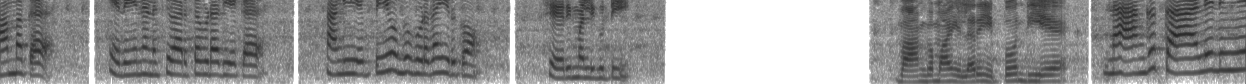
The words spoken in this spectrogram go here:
ஆமாக்கா. எதையும் நினைச்சு வருத்த விடாதீக்கா நாங்க எப்பயும் உங்க கூட தான் இருக்கோம். சரி மல்லிகுட்டி. வாங்கம்மா எல்லாரும் எப்போ வந்தியே நாங்க காலையிலேயே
